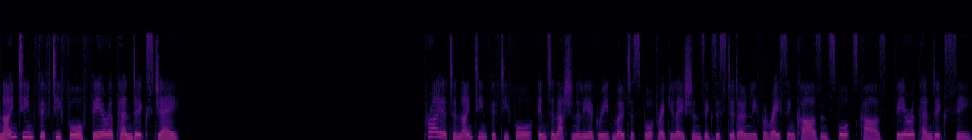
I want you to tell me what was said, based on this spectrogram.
1954 FIA Appendix J Prior to 1954, internationally agreed motorsport regulations existed only for racing cars and sports cars FIA Appendix C.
